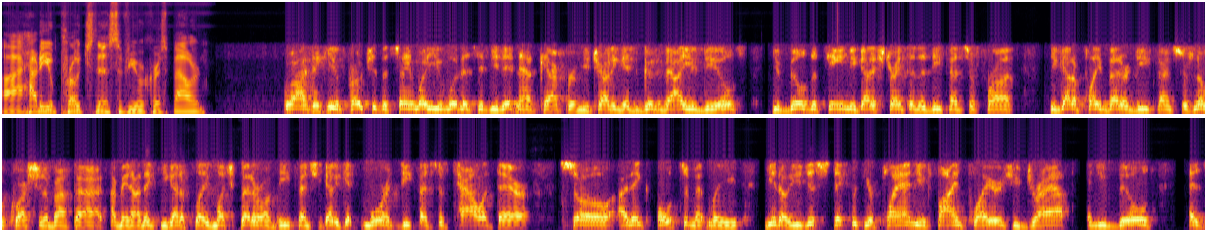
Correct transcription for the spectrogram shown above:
Uh, how do you approach this if you were Chris Ballard? Well, I think you approach it the same way you would as if you didn't have cap room. You try to get good value deals. You build the team. You got to strengthen the defensive front. You got to play better defense. There's no question about that. I mean, I think you got to play much better on defense. You got to get more defensive talent there. So I think ultimately, you know, you just stick with your plan. You find players, you draft, and you build as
